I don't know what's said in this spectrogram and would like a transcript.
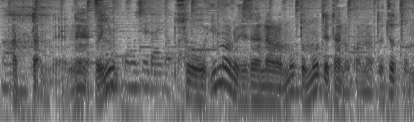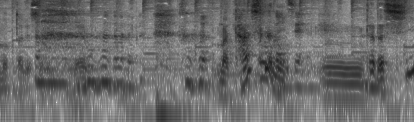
あったんだよね。参考時代だから。そう今の時代ならもっとモテたのかなとちょっと思ったりするんですね。まあ確かにそうんただ身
